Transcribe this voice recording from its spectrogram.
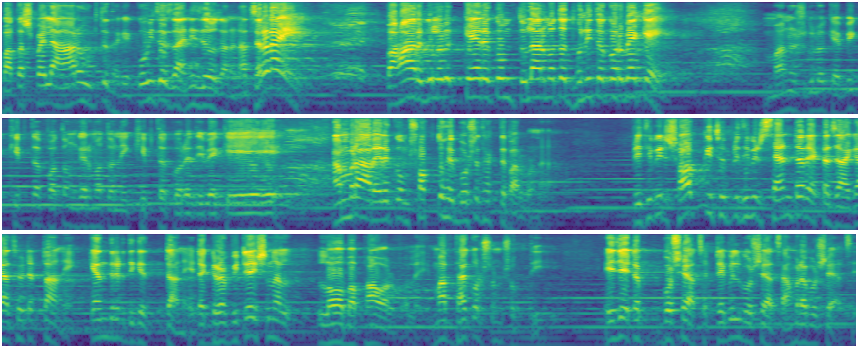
বাতাস পাইলে আরও উঠতে থাকে। কই যে যায় নিজেও জানে না। ছেড়ে নাই? পাহাড়গুলোর কে এরকম তুলার মতো ধ্বনিত করবে কে? মানুষগুলোকে বিক্ষিপ্ত পতঙ্গের মতো নিক্ষিপ্ত করে দিবে কে? আমরা আর এরকম শক্ত হয়ে বসে থাকতে পারব না। পৃথিবীর সব কিছু পৃথিবীর সেন্টারে একটা জায়গা আছে ওটা টানে, কেন্দ্রের দিকে টানে। এটা গ্র্যাভিটেশনাল ল বা পাওয়ার বলে, মাধ্যাকর্ষণ শক্তি। এই যে এটা বসে আছে টেবিল বসে আছে, আমরা বসে আছি।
